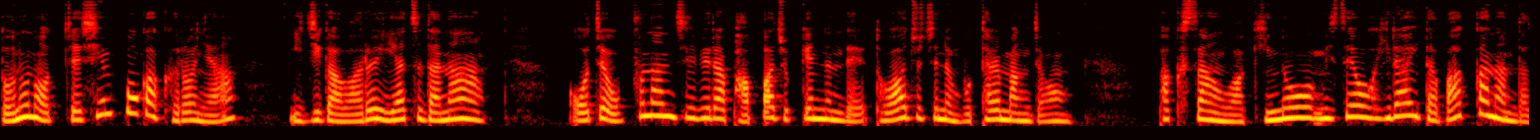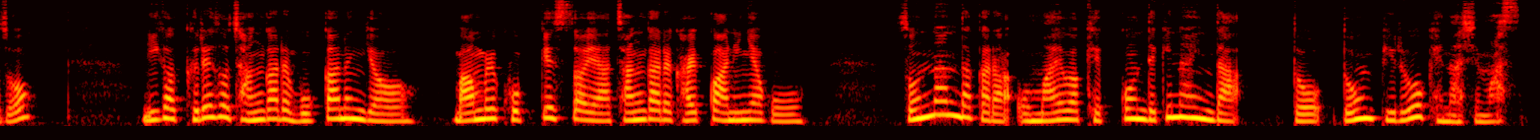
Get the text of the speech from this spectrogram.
너는어째심보가그러냐이지가悪いやつだな。어제오픈한집이라바빠죽겠는데도와주지는못할망정パクさんは昨日店を開いたばっかなんだぞ。네가그래서장가를못가는겨마음을곱게써야장가를갈 거 아니냐고 そんなんだからお前は結婚できないんだ、とドンピルをけなします。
